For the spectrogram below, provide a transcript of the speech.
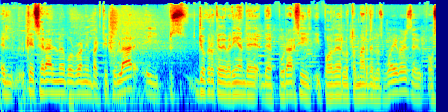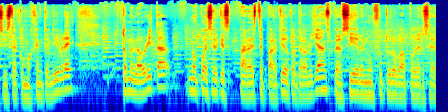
el, que será el nuevo running back titular y pues, yo creo que deberían de, apurarse y, poderlo tomar de los waivers o si está como agente libre tómenlo ahorita. No puede ser que es para este partido contra los Giants, pero sí en un futuro va a poder ser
